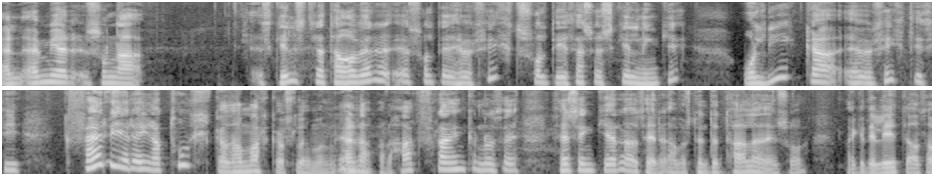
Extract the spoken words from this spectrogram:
En ef mér svona skilst þetta að vera svolítið, hefur hrygt svolítið í þessum skilningi og líka hefur hrygt í því hverjir eiga tólka þá markáslöfum mm. er það bara hagfræðingan og þeir, sem gera? Þeir hafa stundu talað eins og maður geti litið á þá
